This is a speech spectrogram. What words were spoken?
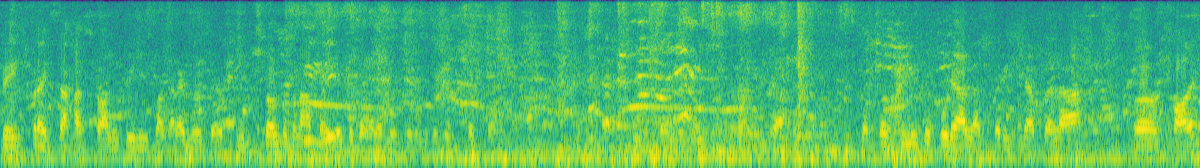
फ्रेंच फ्राईजचा हा स्टॉल इथे बघायला मिळतो फूड स्टॉल तुम्हाला आपण इथे बघायला मिळतो तुम्ही इथे बघू शकता. तसंच म्हणजे तुम्ही इथे पुढे आलात तर इथे आपल्याला कॉर्न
